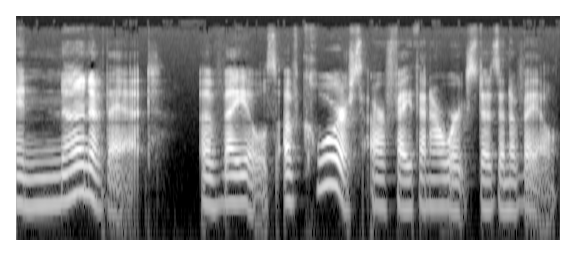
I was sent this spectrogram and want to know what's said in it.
And none of that avails. Of course, our faith and our works doesn't avail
